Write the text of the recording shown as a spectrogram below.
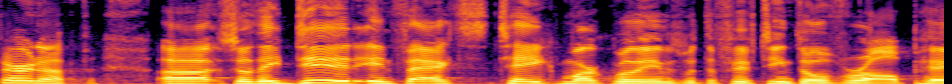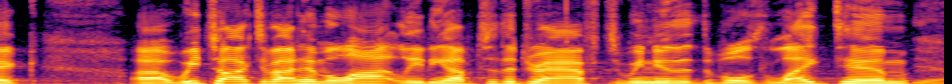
Fair enough. Uh, so they did in fact take Mark Williams with the 15th overall pick. Uh, we talked about him a lot leading up to the draft. We knew that the Bulls liked him, Yeah.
